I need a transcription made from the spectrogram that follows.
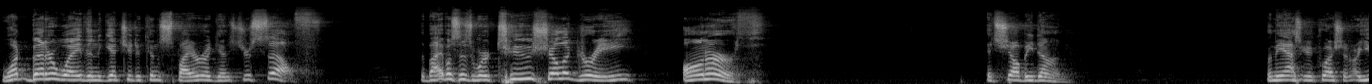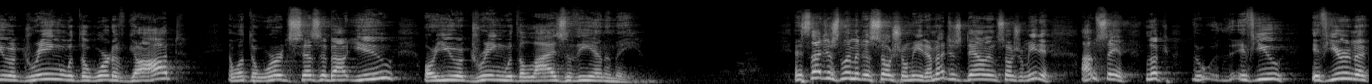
What better way than to get you to conspire against yourself? The Bible says, where two shall agree on earth, it shall be done. Let me ask you a question Are you agreeing with the Word of God? And what the word says about you, or are you agreeing with the lies of the enemy? And it's not just limited to social media. I'm not just down in social media. I'm saying, look, if you if you're in a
